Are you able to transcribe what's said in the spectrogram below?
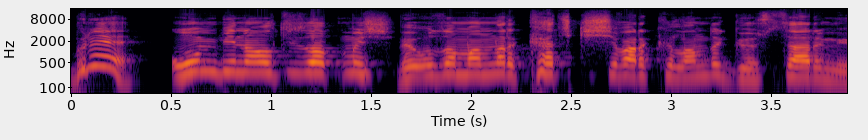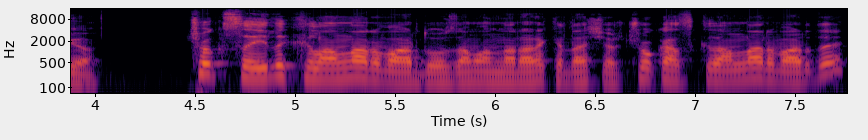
Bu ne? 10.660 ve o zamanlar kaç kişi var klanda göstermiyor. Çok sayılı klanlar vardı o zamanlar arkadaşlar. Çok az klanlar vardı.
